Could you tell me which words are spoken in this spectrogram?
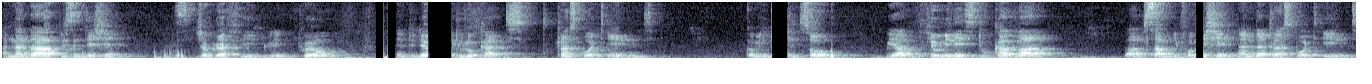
another presentation. It's Geography Grade 12. And today we're going to look at transport and communication. So we have a few minutes to cover uh, some information under transport and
